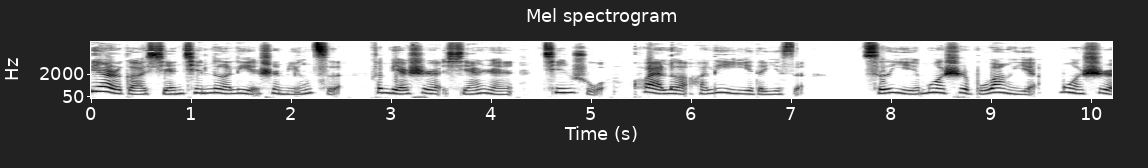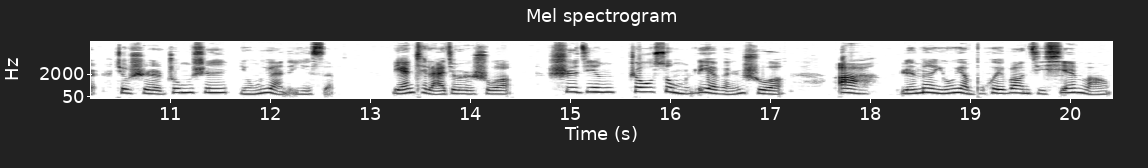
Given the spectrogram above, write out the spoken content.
第二个贤亲乐利是名词，分别是贤人、亲属、快乐和利益的意思。此以末世不忘也，末世就是终身、永远的意思。连起来就是说，《诗经》周颂列文说啊，人们永远不会忘记先王，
